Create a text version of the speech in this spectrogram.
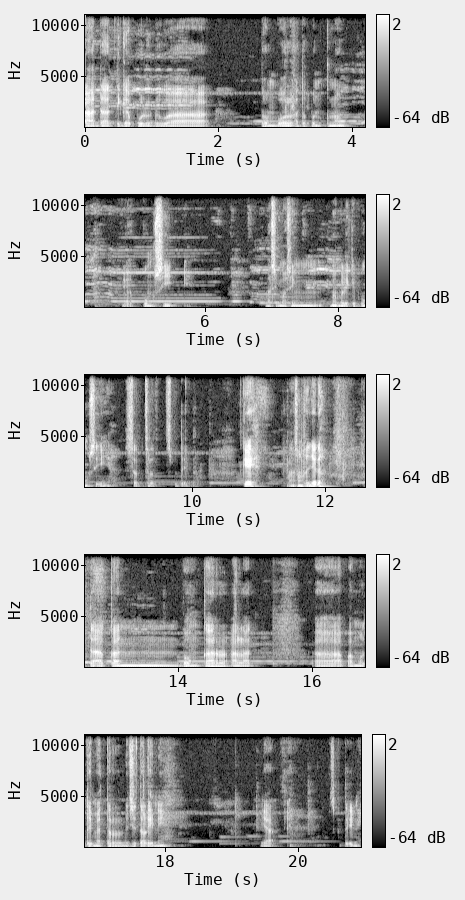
ada 32 tombol ataupun knob ya fungsi. Masing-masing memiliki fungsinya. Set, set, seperti itu. Oke langsung saja dah kita akan bongkar alat uh, apa multimeter digital ini. Ya seperti ini.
